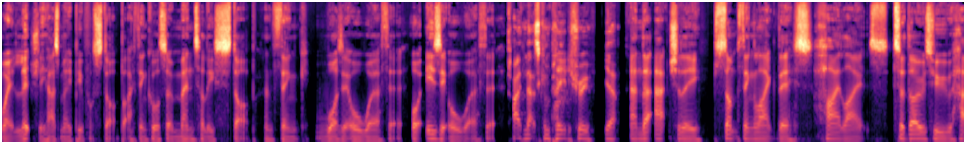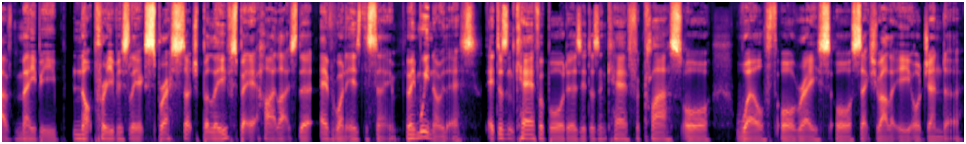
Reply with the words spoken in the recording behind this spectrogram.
well, it literally has made people stop, but I think also mentally stop and think, was it all worth it? Or is it all worth it? I think that's completely true. Yeah. And that actually something like this highlights to those who have maybe not previously expressed such beliefs, but it highlights that everyone is the same. I mean, we know this. It doesn't care for borders, it doesn't care for class or wealth or race or sexuality or gender.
